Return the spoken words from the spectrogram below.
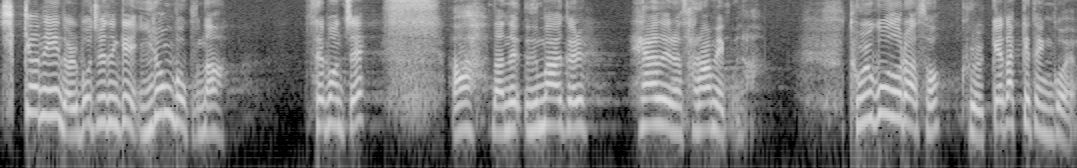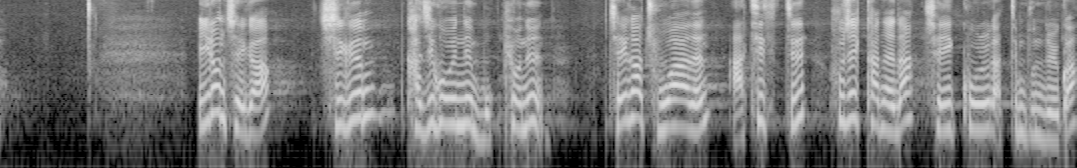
식견이 넓어지는 게 이런 거구나. 세 번째, 아, 나는 음악을 해야 되는 사람이구나. 돌고 돌아서 그걸 깨닫게 된 거예요. 이런 제가 지금 가지고 있는 목표는 제가 좋아하는 아티스트 후지 카네다, 제이콜 같은 분들과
